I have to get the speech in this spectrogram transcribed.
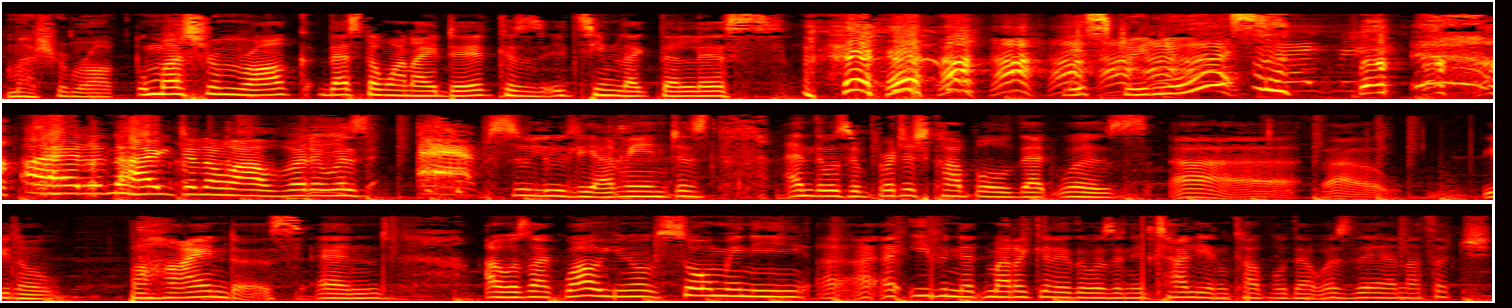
Mushroom Rock, mushroom rock. That's the one I did because it seemed like the less. less strenuous. I hadn't hiked in a while, but it was absolutely. I mean, just and there was a British couple that was, uh, uh you know, behind us, and I was like, wow, you know, so many. I, even at Marakele, there was an Italian couple that was there, and I thought, "Sh-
